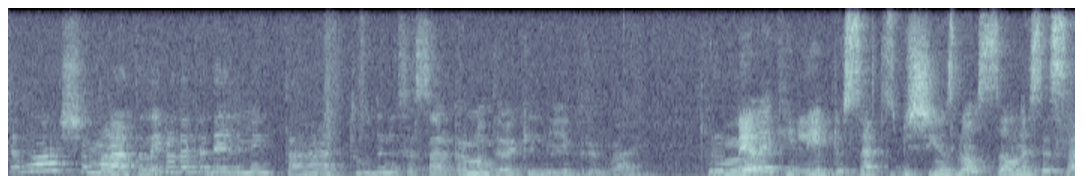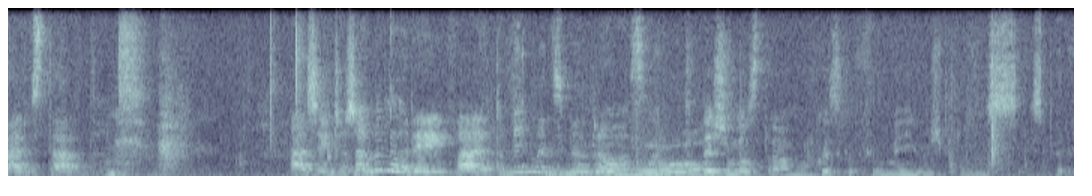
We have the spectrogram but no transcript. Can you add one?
Relaxa, Marta. Lembra da cadeia alimentar. Tudo é necessário pra manter o equilíbrio, vai. Pro meu equilíbrio, certos bichinhos não são necessários, Tata. Ah, gente, eu já melhorei, vai. Eu tô bem menos medrosa. muito. Deixa eu mostrar uma coisa que eu filmei hoje pra vocês. Peraí.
